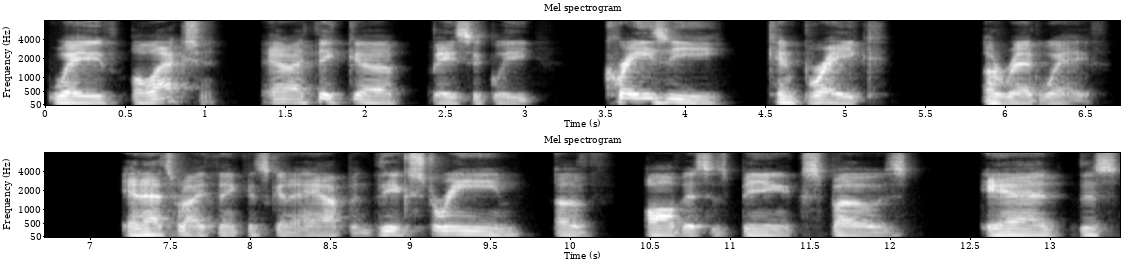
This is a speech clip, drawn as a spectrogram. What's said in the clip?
wave election, and I think uh, basically crazy can break a red wave, and that's what I think is going to happen. The extreme of all this is being exposed, and this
